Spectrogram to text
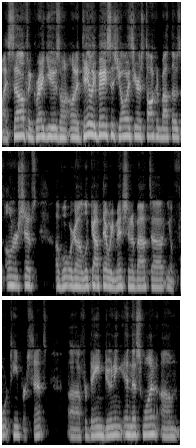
myself and Greg use on, on a daily basis. You always hear us talking about those ownerships of what we're going to look out there. We mentioned about, uh, you know, 14% uh, for Dane Dunning in this one. Um,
